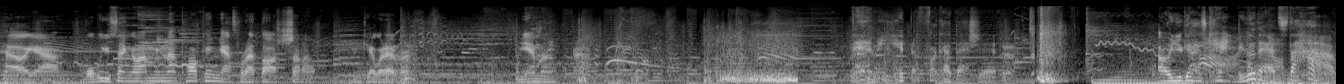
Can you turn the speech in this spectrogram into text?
Hell yeah. What were you saying about me not talking? That's what I thought. Shut up. Okay, whatever. Yama. Damn, he hit the fuck out that shit. Oh, you guys can't do that. Stop.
